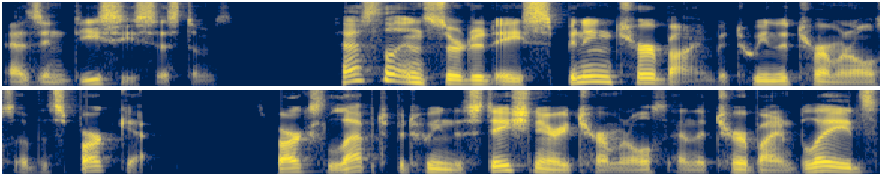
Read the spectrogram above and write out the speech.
as in DC systems, Tesla inserted a spinning turbine between the terminals of the spark gap. Sparks leapt between the stationary terminals and the turbine blades,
